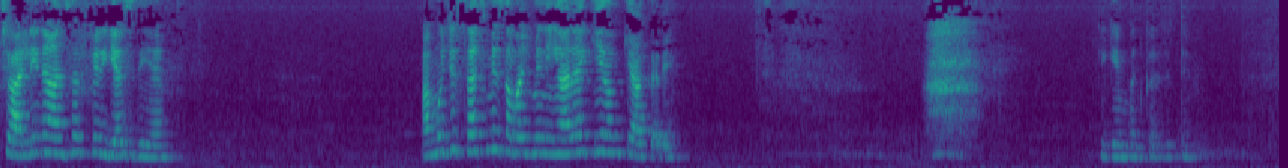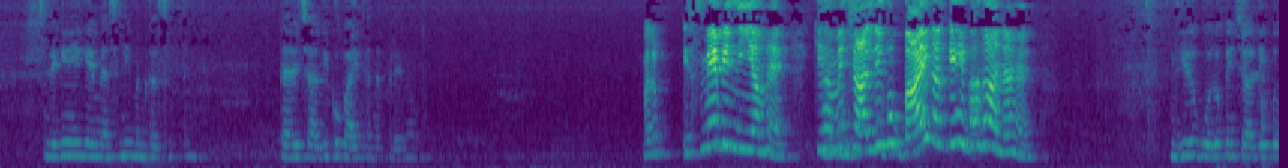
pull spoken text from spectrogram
चार्ली ने आंसर फिर यस दिया है। अब मुझे सच में समझ में नहीं आ रहा है कि हम क्या करें। ये गेम बंद कर देते हैं। लेकिन ये गेम ऐसे नहीं बंद कर सकते। पहले चार्ली को बाय करना पड़ेगा। मतलब इसमें भी नियम है कि हमें चार्ली को बाय करके ही भगाना है। धीरे बोलो कहीं चार्ली को।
